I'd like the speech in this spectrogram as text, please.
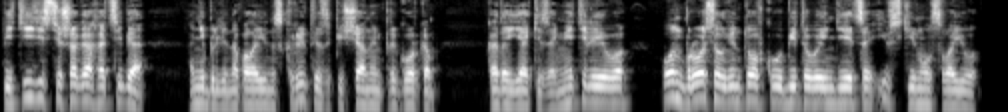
Пятидесяти шагах от себя. Они были наполовину скрыты за песчаным пригорком. Когда Яки заметили его, он бросил винтовку убитого индейца и вскинул свою.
